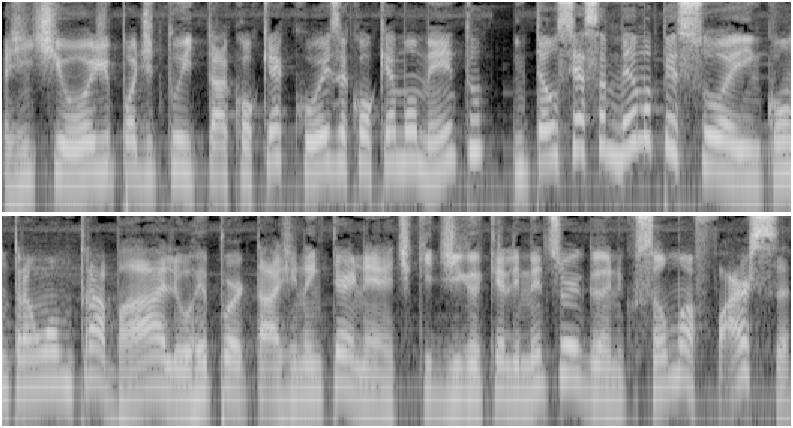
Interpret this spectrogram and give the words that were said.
a gente hoje pode twittar qualquer coisa a qualquer momento. Então, se essa mesma pessoa encontrar um, um trabalho ou reportagem na internet que diga que alimentos orgânicos são uma farsa,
